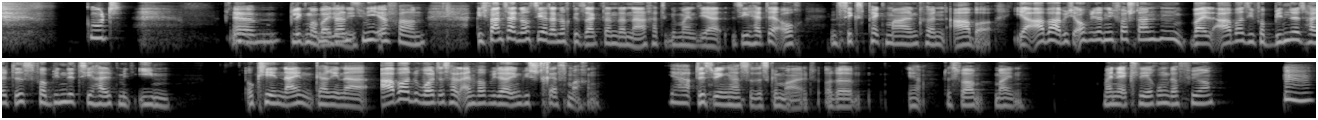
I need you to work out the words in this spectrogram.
Gut. Ähm, Blick mal wir beide werden es nicht. nie erfahren. Ich fand es halt noch, sie hat dann noch gesagt, dann danach hat sie gemeint, ja, sie hätte auch ein Sixpack malen können, aber. Ihr aber habe ich auch wieder nicht verstanden, weil aber sie verbindet halt das, verbindet sie halt mit ihm. Okay, nein, Karina, aber du wolltest halt einfach wieder irgendwie Stress machen. Ja. Deswegen hast du das gemalt. Oder ja, das war mein meine Erklärung dafür. Mhm.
